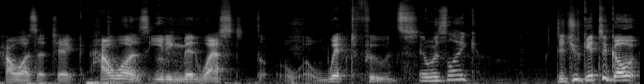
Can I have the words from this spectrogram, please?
How was it, Jake? How was eating Midwest whipped foods? It was like Did you get to go?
